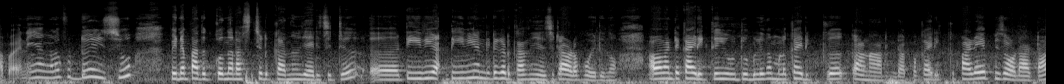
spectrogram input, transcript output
അപ്പോൾ അതിന് ഞങ്ങൾ ഫുഡ് കഴിച്ചു. പിന്നെ പതുക്കെ ഒന്ന് റെസ്റ്റ് എടുക്കാമെന്ന് വിചാരിച്ചിട്ട് ടി വി ടി വി കണ്ടിട്ട് കിടക്കാമെന്ന് വിചാരിച്ചിട്ട് അവിടെ പോയിരുന്നു. അപ്പോൾ മറ്റേ കരിക്ക് യൂട്യൂബിൽ നമ്മൾ കരിക്ക് കാണാറുണ്ട്. അപ്പോൾ കരിക്ക് പഴയ എപ്പിസോഡാട്ടോ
